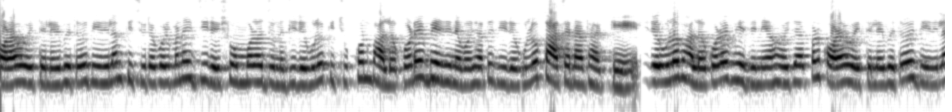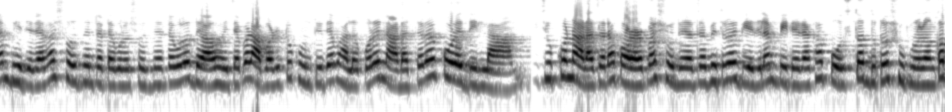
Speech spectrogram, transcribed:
কড়া হয়ে তেলের ভেতরে দিয়ে দিলাম কিছুটা পরিমাণে জিরে সোমবারের জন্য। জিরেগুলো কিছুক্ষণ ভালো করে ভেজে নেব যাতে জিরেগুলো কাঁচা না থাকে। জিরেগুলো ভালো করে ভেজে নেওয়া হয়ে যাওয়ার পর কড়াই ওই তেলের ভেতরে দিয়ে দিলাম ভেজে রাখা সজনে ডাটাগুলো। সজনে ডাটাগুলো দেওয়া হয়ে যাওয়ার পর আবার একটু খুন্তি দিয়ে ভালো করে নাড়াচাড়া করে দিলাম। কিছুক্ষণ নাড়াচাড়া করার পর সজনে ডাটার ভেতরে দিয়ে দিলাম পেটে রাখা পোস্ত দুটো শুকনো লঙ্কা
